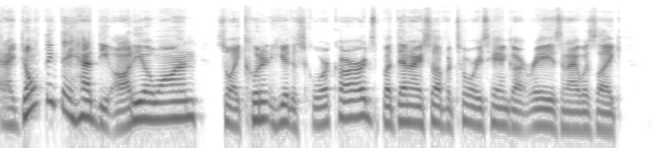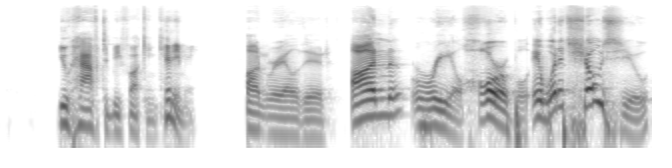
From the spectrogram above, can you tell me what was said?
and I don't think they had the audio on, so I couldn't hear the scorecards. But then I saw Vettori's hand got raised and I was like, you have to be fucking kidding me. Unreal, dude. Unreal. Horrible. And what it shows you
